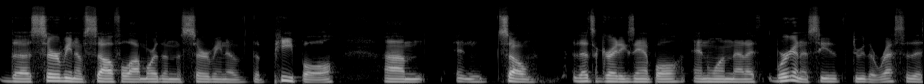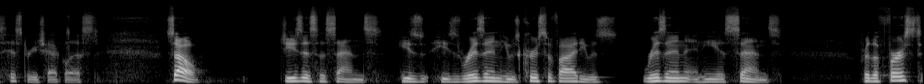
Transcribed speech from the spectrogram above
the serving of self a lot more than the serving of the people, um, and so that's a great example and one that I we're going to see through the rest of this history checklist. So Jesus ascends. He's he's risen, he was crucified, he was risen and he ascends. For the first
